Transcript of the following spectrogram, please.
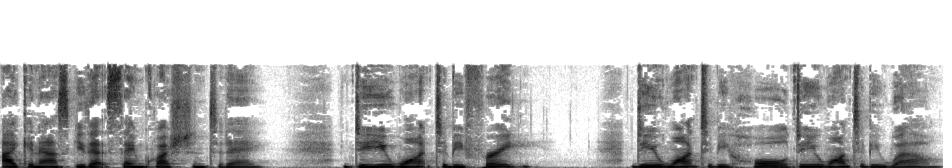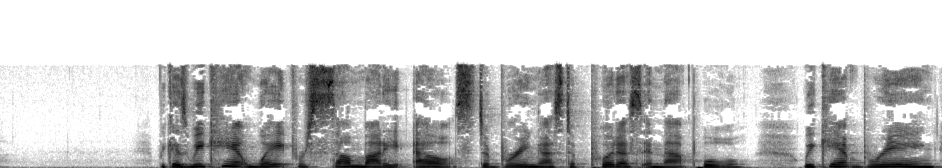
I can ask you that same question today. Do you want to be free? Do you want to be whole? Do you want to be well? Because we can't wait for somebody else to bring us, to put us in that pool. We can't bring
